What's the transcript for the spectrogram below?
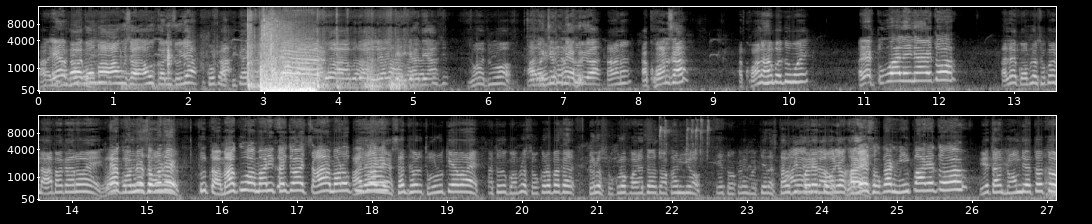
આ અલ્યા, અમારા ગામમાં આવું છે આવું કરી જોઈએ કોક અધિકારી જો આ બધું લઈને બેસી જાય ત્યાં. જુઓ જુઓ. આ વચ્ચેનું નીકળ્યું આ. આ ખોણ છે? આ કોણ હા બધું મોય. અલ્યા તું આ લઈને આવ્યો તો? અલે ગોબલો છોકરો ના બગાડો હોય. ગોમનો છોકરો તું તમાકુ અમારી ખાઈ જાય ચા અમારો પીજો થોડું થોડું કહેવાય. આ તો છોકરો બગાડ પેલો છોકરો પડે તો તોકણીયો એ તોકણી વચ્ચે રસ્તા ઉપર પડે તો. અરે છોકરાને મી પાડે તો? એ તાર નોમ દેતો તો.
